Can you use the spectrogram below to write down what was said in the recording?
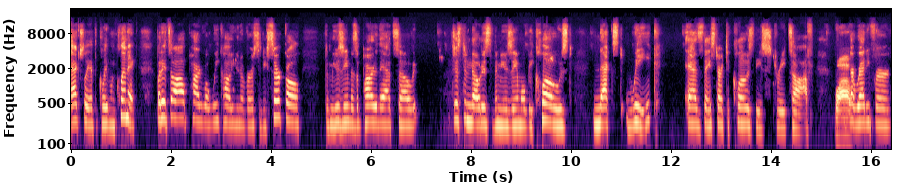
actually at the Cleveland Clinic, but it's all part of what we call University Circle. The museum is a part of that. So, just a notice: the museum will be closed next week as they start to close these streets off Wow. get ready for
